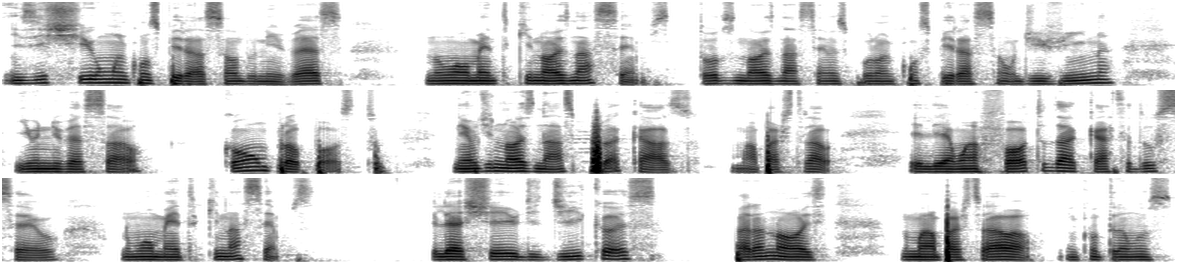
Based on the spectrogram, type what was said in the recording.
Existe uma conspiração do universo no momento que nós nascemos. Todos nós nascemos por uma conspiração divina e universal com um propósito. Nenhum de nós nasce por acaso. O mapa astral ele é uma foto da carta do céu no momento que nascemos. Ele é cheio de dicas, para nós, no mapa astral, encontramos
